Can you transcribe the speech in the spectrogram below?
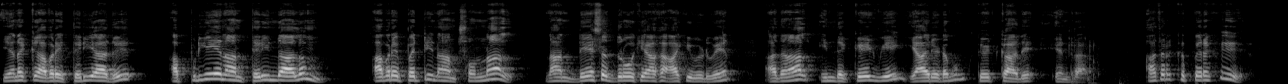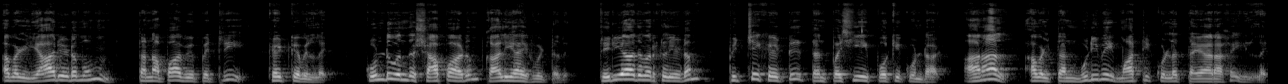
எனக்கு அவரை தெரியாது. அப்படியே நான் தெரிந்தாலும் அவரை பற்றி நான் சொன்னால் நான் தேச துரோகியாக ஆகிவிடுவேன். அதனால் இந்த கேள்வியை யாரிடமும் கேட்காதே என்றார். அதற்கு பிறகு அவள் யாரிடமும் தன் அப்பாவை பற்றி கேட்கவில்லை. கொண்டு வந்த சாப்பாடும் காலியாகிவிட்டது. தெரியாதவர்களிடம் பிச்சை கேட்டு தன் பசியை போக்கிக் கொண்டாள். ஆனால் அவள் தன் முடிவை மாற்றிக்கொள்ள தயாராக இல்லை.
